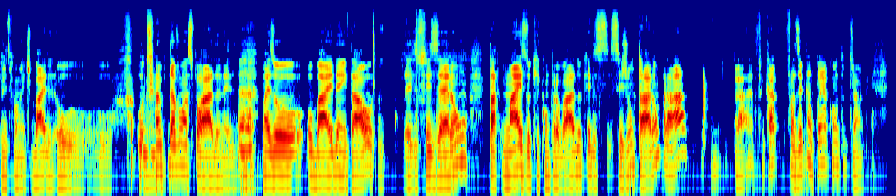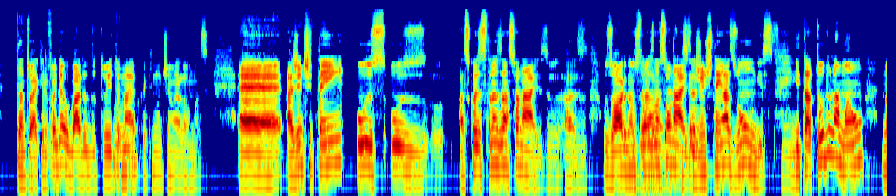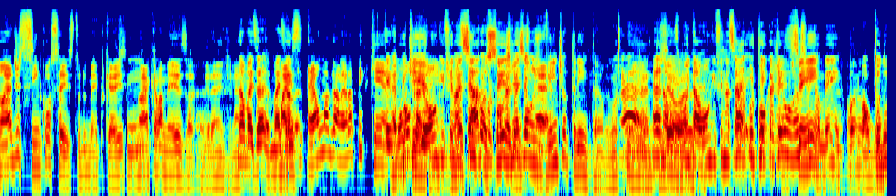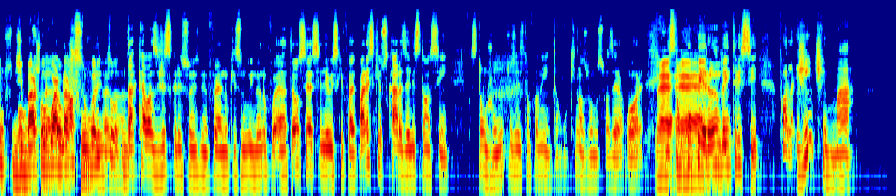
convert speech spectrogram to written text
principalmente Biden, o, o, o Trump dava umas porradas nele, mas o, o Biden e tal, eles fizeram, tá mais do que comprovado que eles se juntaram para ficar fazer campanha contra o Trump. Tanto é que ele foi derrubado do Twitter na época que não tinha o Elon Musk. É, a gente tem os, os, as coisas transnacionais, as- os órgãos Os órgãos, transnacionais. sim. A gente tem as ONGs. Sim. E tá tudo na mão, não é de cinco ou seis, tudo bem, porque aí Sim. não é aquela mesa grande, né? Não, mas, é- mas, Mas ela- é uma galera pequena. Tem um é monte pouca de. ONG Não é financiado cinco ou por seis, mas é uns É. 20 ou 30. É, É, não, mas muita ONG financiada É, por tem- pouca tem gente. um lance Sim. também, quando, Alguns Tudo debaixo do? Eu gosto guarda-chuva. muito daquelas descrições do inferno que, se não me engano, foi é até o C.S. Lewis que faz. Parece que os caras, eles estão assim, estão juntos, eles estão falando, então, o que nós vamos fazer agora? É, eles estão é. cooperando entre si. Fala, gente má,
